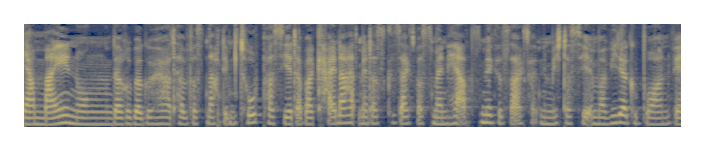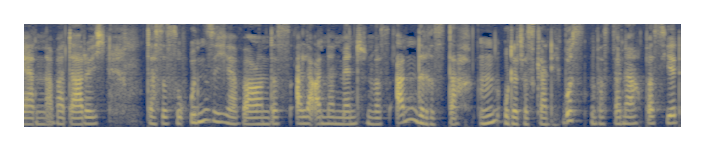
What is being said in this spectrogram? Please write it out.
ja, Meinungen darüber gehört habe, was nach dem Tod passiert, aber keiner hat mir das gesagt, was mein Herz mir gesagt hat, nämlich, dass wir immer wieder geboren werden. Aber dadurch, dass es so unsicher war und dass alle anderen Menschen was anderes dachten oder das gar nicht wussten, was danach passiert,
